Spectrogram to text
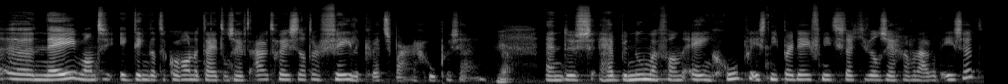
Uh, nee, want ik denk dat de coronatijd ons heeft uitgewezen dat er vele kwetsbare groepen zijn. Ja. En dus het benoemen van één groep is niet per definitie dat je wil zeggen van nou dat is het.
